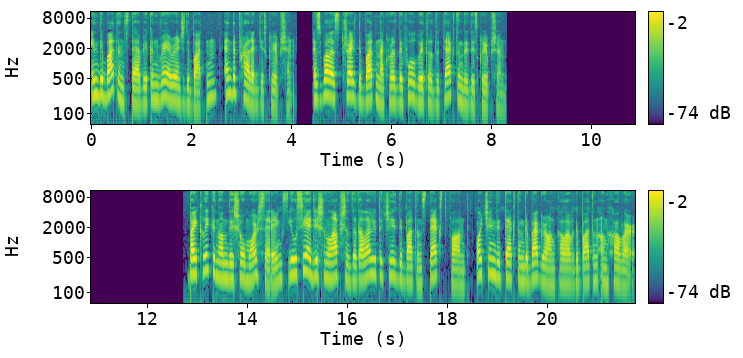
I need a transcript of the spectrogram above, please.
In the Buttons tab, you can rearrange the button and the product description. As well as stretch the button across the full width of the text in the description. By clicking on the Show More settings, you'll see additional options that allow you to change the button's text font or change the text and the background color of the button on hover.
